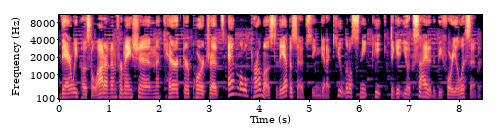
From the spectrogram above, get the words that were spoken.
There we post a lot of information, character portraits, and little promos to the episode so you can get a cute little sneak peek to get you excited before you listen.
